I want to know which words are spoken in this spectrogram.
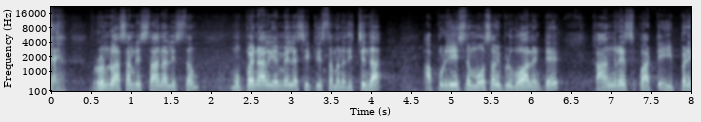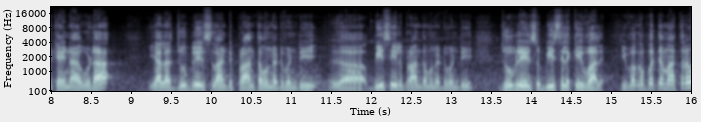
రెండు అసెంబ్లీ స్థానాలు ఇస్తాం. ముప్పై నాలుగు ఎమ్మెల్యే సీట్లు ఇస్తామన్నది ఇచ్చిందా? అప్పుడు చేసిన మోసం ఇప్పుడు పోవాలంటే కాంగ్రెస్ పార్టీ ఇప్పటికైనా కూడా ఇలా జూబ్లీహిల్స్ లాంటి ప్రాంతం ఉన్నటువంటి బీసీలు ప్రాంతం ఉన్నటువంటి జూబ్లీహిల్స్ బీసీలకి ఇవ్వాలి. ఇవ్వకపోతే మాత్రం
